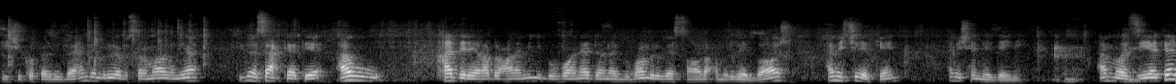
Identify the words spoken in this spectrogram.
تیشی کفر بید هند مروف بسرمان ونیا تیگه صح کته. أو قدر رب العالمين بوانا دانا بوان مروف صالح و مروف باش. همش چه بکن؟ همش هنده زینی. اما زیادتر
